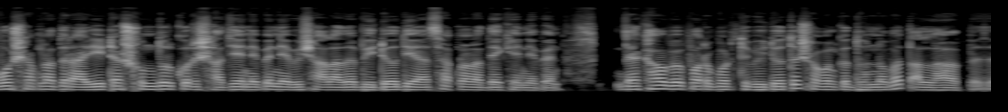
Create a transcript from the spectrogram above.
অবশ্যই আপনাদের আইডিটা সুন্দর করে সাজিয়ে নেবেন। এ বিষয়ে আলাদা ভিডিও দিয়ে আছে, আপনারা দেখে নেবেন। দেখা হবে পরবর্তী ভিডিওতে সকলকে ধন্যবাদ। আল্লাহ হাফেজ।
